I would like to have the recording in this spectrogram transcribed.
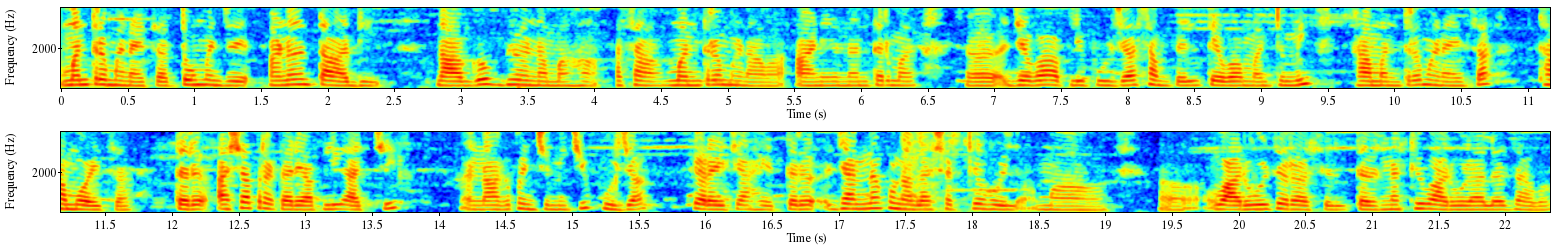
मंत्र म्हणायचा. तो म्हणजे अनंतादी नागोभ्य नमः असा मंत्र म्हणावा. आणि नंतर मग जेव्हा आपली पूजा संपेल तेव्हा मग तुम्ही हा मंत्र म्हणायचा थांबवायचा. तर अशा प्रकारे आपली आजची नागपंचमीची पूजा करायचे आहेत. तर ज्यांना कुणाला शक्य होईल मग वारूळ जर असेल तर नक्की वारुळाला जावं.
